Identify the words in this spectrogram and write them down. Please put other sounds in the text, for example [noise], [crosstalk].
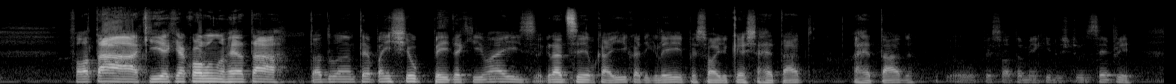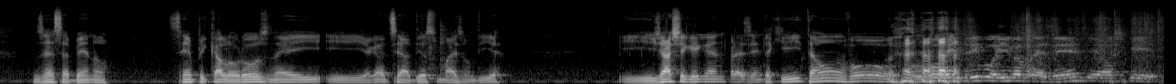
faltar aqui, aqui a coluna velha tá, tá doando até pra encher o peito aqui. Mas agradecer o Kaique, o Edgley, o pessoal aí do Cast Arretado. Arretado. O pessoal também aqui do estúdio sempre nos recebendo, sempre caloroso, né? E, e agradecer a Deus por mais um dia. E já cheguei ganhando presente aqui, então vou, vou [laughs] retribuir meu presente. Eu acho que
